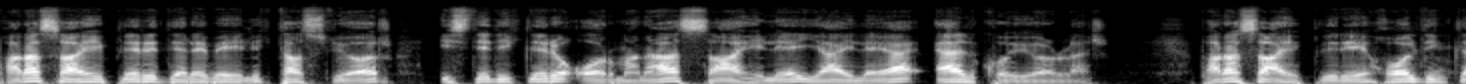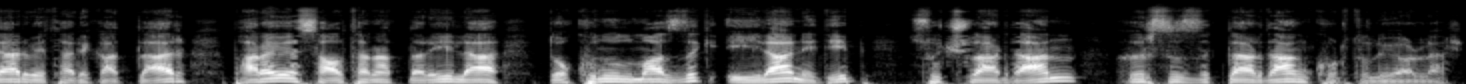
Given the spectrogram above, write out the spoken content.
Para sahipleri derebeylik taslıyor, istedikleri ormana, sahile, yaylaya el koyuyorlar. Para sahipleri, holdingler ve tarikatlar para ve saltanatlarıyla dokunulmazlık ilan edip suçlardan, hırsızlıklardan kurtuluyorlar.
